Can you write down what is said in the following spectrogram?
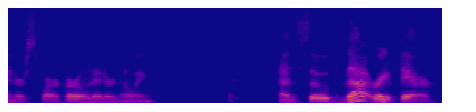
inner spark, our own inner knowing. And so that right there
